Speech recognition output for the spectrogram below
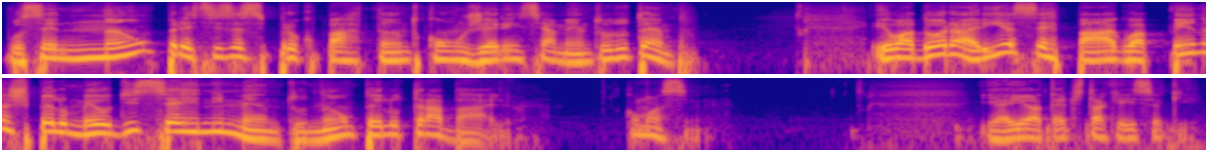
você não precisa se preocupar tanto com o gerenciamento do tempo. Eu adoraria ser pago apenas pelo meu discernimento, não pelo trabalho. Como assim? E aí eu até destaquei isso aqui.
